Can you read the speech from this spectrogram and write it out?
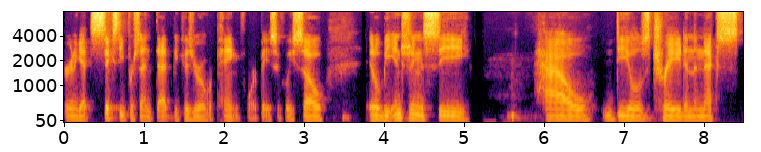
You're going to get 60% debt because you're overpaying for it basically. So it'll be interesting to see how deals trade in the next,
